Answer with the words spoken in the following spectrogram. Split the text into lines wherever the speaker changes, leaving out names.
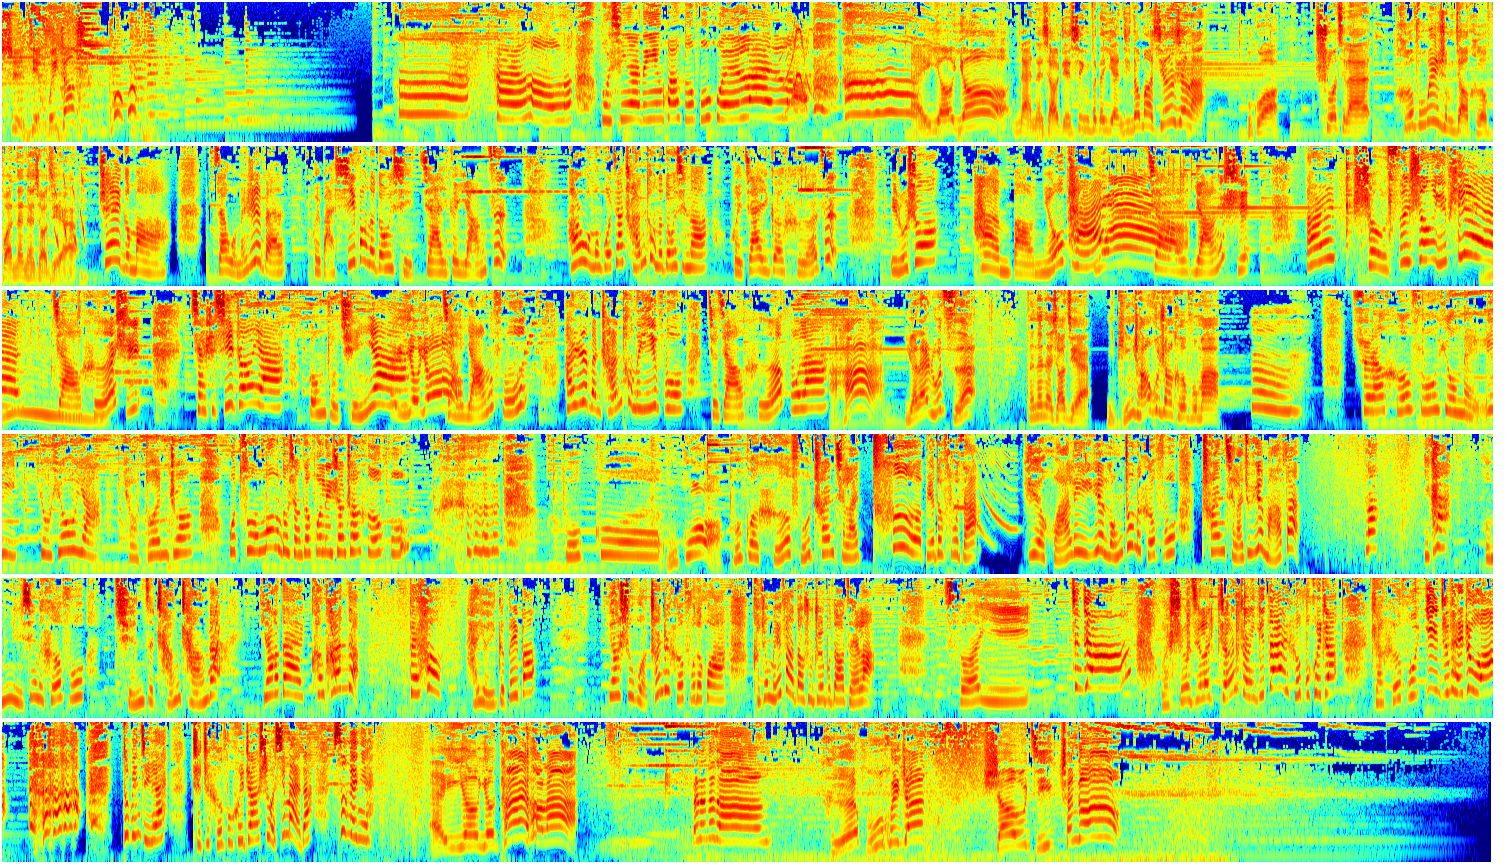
世界徽章。
啊，太好了！我心爱的樱花和服回来了！啊！
哎呦呦，奈奈小姐兴奋的眼睛都冒星星了。不过，说起来，和服为什么叫和服啊？奈奈小姐，
这个嘛，在我们日本会把西方的东西加一个“洋”字，而我们国家传统的东西呢，会加一个“盒”字。比如说，汉堡牛排叫洋食，而寿司生鱼片叫和食，像是西装呀、公主裙呀，
哎呦呦，
叫洋服，而日本传统的衣服就叫和服啦。
啊哈，原来如此。那奈奈小姐，你平常会穿和服吗？
嗯，虽然和服又美丽又优雅。又端庄，我做梦都想在婚礼上穿和服。不过，
不过，
不过和服穿起来特别的复杂，越华丽越隆重的和服穿起来就越麻烦。那，你看，我们女性的和服，裙子长长的，腰带宽宽的，背后还有一个背包。要是我穿着和服的话，可就没法到处追捕盗贼了。所以，锵锵！我收集了整整一袋和服徽章，让和服一直陪着我。杜宾警员，这只和服徽章是我新买的，送给你。
哎呦呦，太好了！当当当当，和服徽章收集成功。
